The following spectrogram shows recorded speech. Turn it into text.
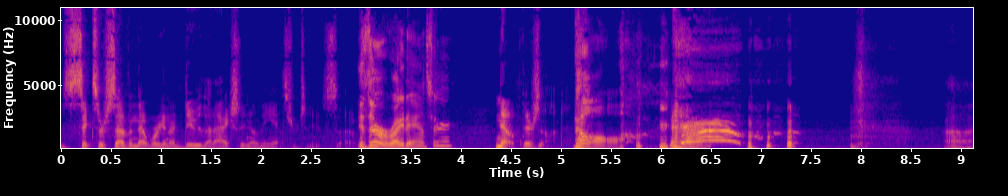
six or seven that we're gonna do that I actually know the answer to. So Is there a right answer? No, there's not. No. Uh,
